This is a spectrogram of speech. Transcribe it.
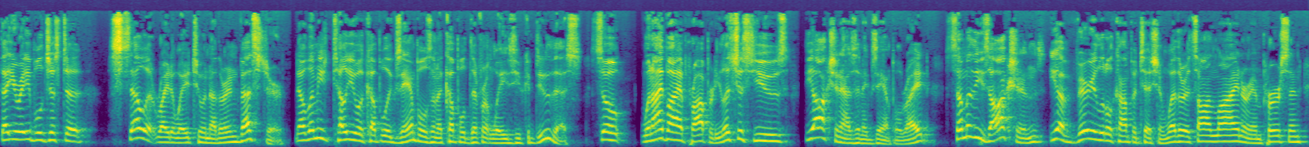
that you're able just to sell it right away to another investor. Now, let me tell you a couple examples and a couple different ways you could do this. So, when I buy a property, let's just use the auction as an example, right? Some of these auctions, you have very little competition, whether it's online or in person.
